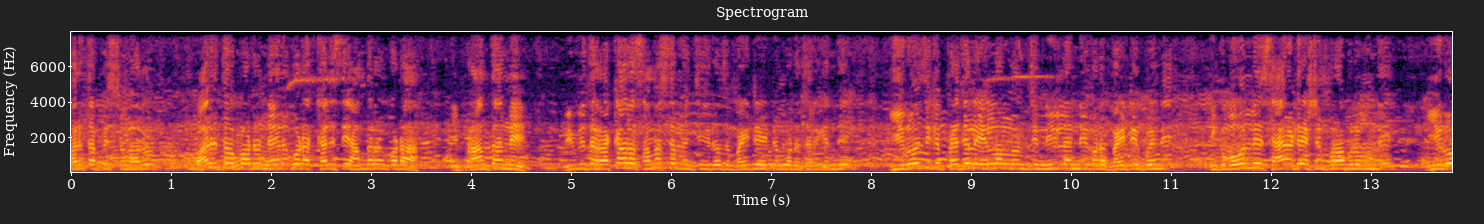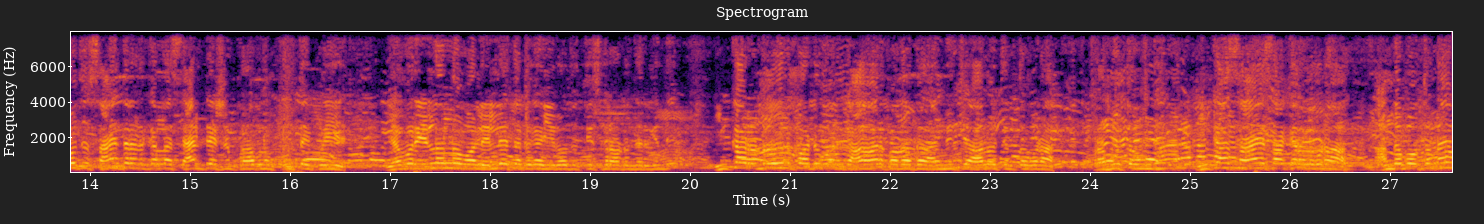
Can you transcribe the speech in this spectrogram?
పరితపిస్తున్నారు. వారితో పాటు నేను కూడా కలిసి అందరం కూడా ఈ ప్రాంతాన్ని వివిధ రకాల సమస్యల నుంచి ఈరోజు బయట వేయటం కూడా జరిగింది. ఈ రోజుకి ప్రజల ఇళ్ళ నుంచి నీళ్ళన్నీ కూడా బయటకు పోయినాయి. ఇంక ఓన్లీ శానిటేషన్ ప్రాబ్లం ఉంది. ఈ రోజు సాయంత్రానికల్లా శానిటేషన్ ప్రాబ్లం పూర్తయిపోయి ఎవరి ఇళ్ళలో వాళ్ళు వెళ్ళేటట్టుగా ఈ రోజు తీసుకురావడం జరిగింది. ఇంకా రెండు రోజుల పాటు వారికి ఆహార పదార్థాలు అందించే ఆలోచనతో కూడా ప్రభుత్వం ఉంది. ఇంకా సహాయ సహకారాలు కూడా అందబోతున్నాయి.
